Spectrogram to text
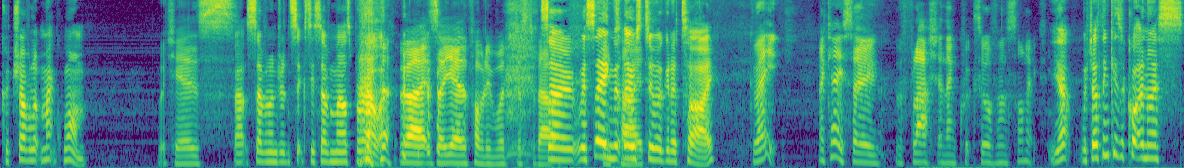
could travel at Mach 1, Which is about 767 miles per hour. right. So yeah, they probably would just about. so we're saying be that those two are going to tie. Great. Okay, so the Flash and then Quicksilver and Sonic. Yep, which I think is a quite a nice,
